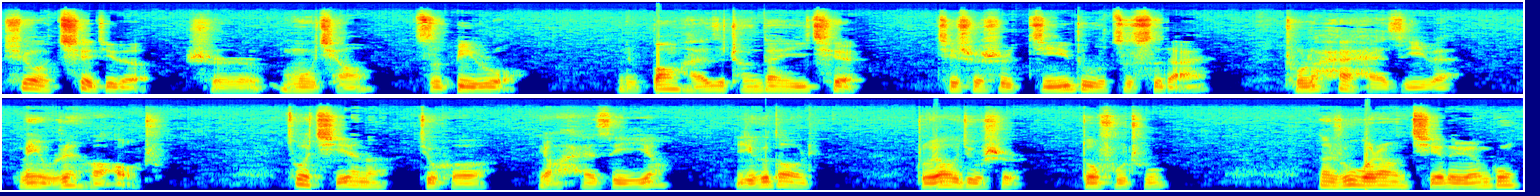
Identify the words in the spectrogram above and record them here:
需要切记的是，母强子必弱。你帮孩子承担一切，其实是极度自私的爱，除了害孩子以外，没有任何好处。做企业呢，就和养孩子一样，一个道理，主要就是多付出。那如果让企业的员工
